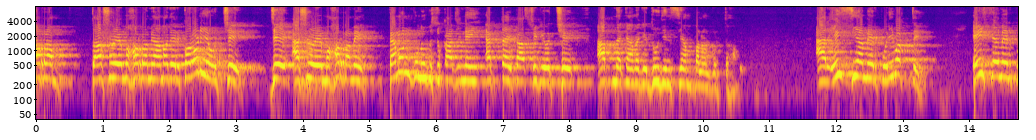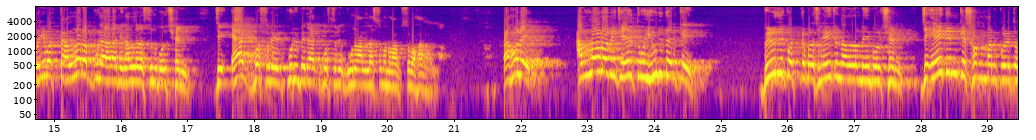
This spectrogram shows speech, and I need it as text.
মহরম তো আশুরে মহরমে আমাদের করণীয় হচ্ছে যে আশুরে মহরমে তেমন কোনো কিছু কাজ নেই, একটাই কাজ সেটি হচ্ছে আপনাকে আমাকে দুই দিন সিয়াম পালন করতে হবে। আর এই সিয়ামের পরিবর্তে, এই সিয়ামের পরিবর্তে আল্লাহ রাব্বুল আলমিন, আল্লাহ রসুল বলছেন যে এক বছরের পূর্বের এক বছরের গুণা আল্লাহ সুবাহান আল্লাহ তাহলে আল্লাহ নবী যেহেতু ইহুদিদেরকে বিরোধী করতে বলেছেন, এই জন্য আল্লাহ নবী বলছেন যে এই দিনকে সম্মান করে তো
